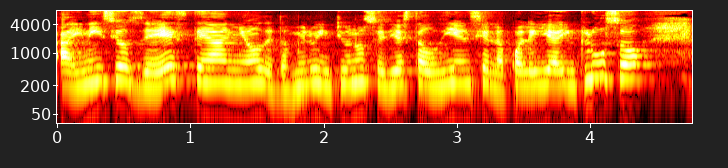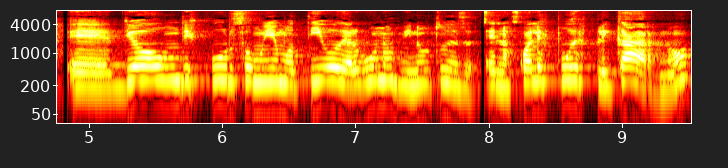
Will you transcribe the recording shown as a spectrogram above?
a inicios de este año, de 2021, se dio esta audiencia en la cual ella incluso eh, dio un discurso muy emotivo de algunos minutos en los cuales pudo explicar, ¿no?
